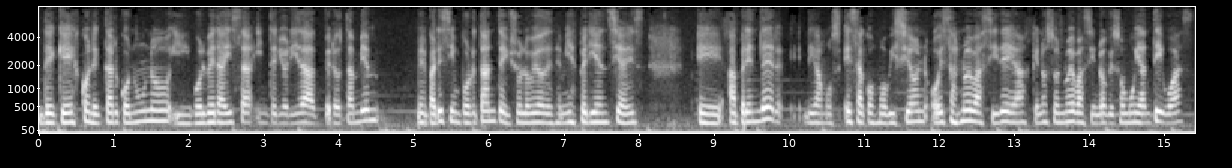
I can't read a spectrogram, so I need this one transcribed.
de que es conectar con uno y volver a esa interioridad, pero también me parece importante, y yo lo veo desde mi experiencia, es eh, aprender, digamos, esa cosmovisión o esas nuevas ideas, que no son nuevas, sino que son muy antiguas,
